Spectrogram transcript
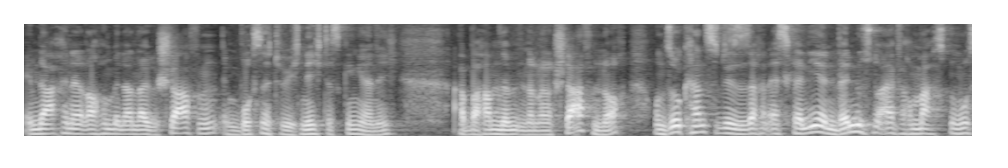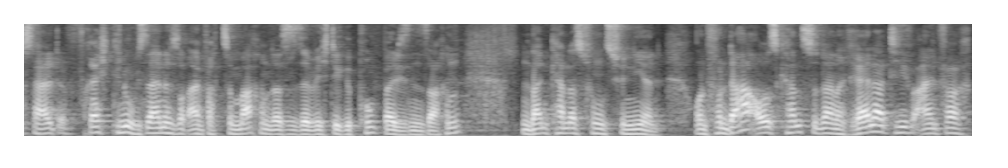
im Nachhinein auch miteinander geschlafen. Im Bus natürlich nicht, das ging ja nicht, aber haben dann miteinander geschlafen noch. Und so kannst du diese Sachen eskalieren, wenn du es nur einfach machst. Du musst halt frech genug sein, es auch einfach zu machen. Das ist der wichtige Punkt bei diesen Sachen. Und dann kann das funktionieren. Und von da aus kannst du dann relativ einfach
